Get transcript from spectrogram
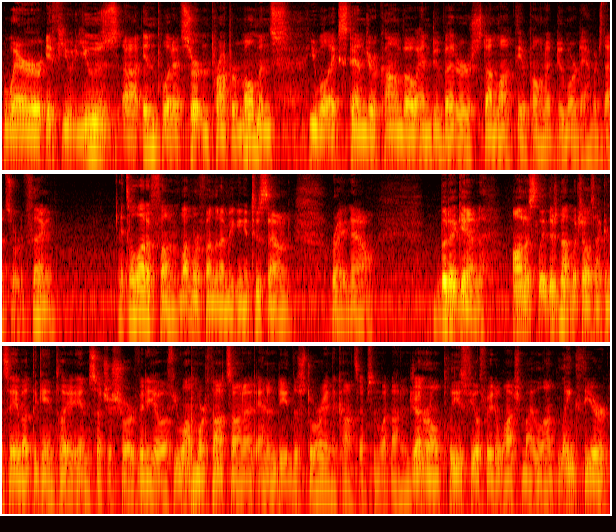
where if you use uh, input at certain proper moments, you will extend your combo and do better, stun lock the opponent, do more damage, that sort of thing. It's a lot of fun, a lot more fun than I'm making it to sound right now. But again, honestly, there's not much else I can say about the gameplay in such a short video. If you want more thoughts on it, and indeed the story and the concepts and whatnot in general, please feel free to watch my lengthier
